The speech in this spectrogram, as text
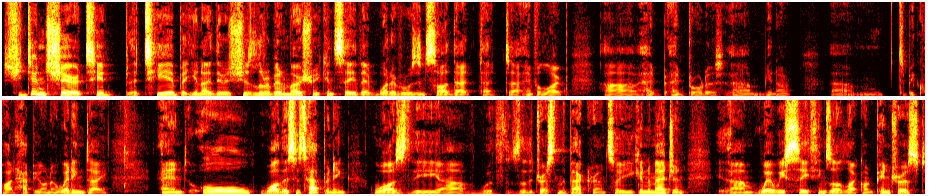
she didn't share a tear, a tear, but you know there was she's a little bit emotional. You can see that whatever was inside that that uh, envelope uh, had had brought her, um, you know, um, to be quite happy on her wedding day. And all while this is happening was the uh, with the dress in the background. So you can imagine um, where we see things like on Pinterest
